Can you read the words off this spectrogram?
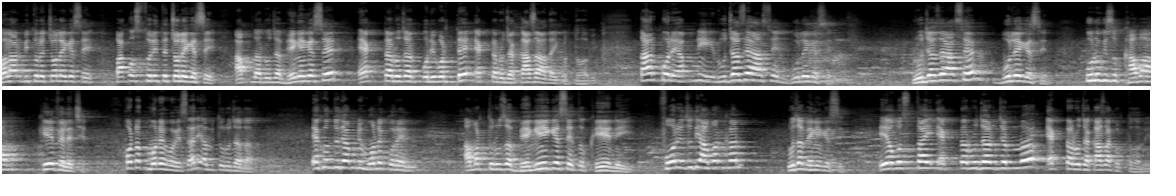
গলার ভিতরে চলে গেছে, পাকস্থলিতে চলে গেছে, আপনার রোজা ভেঙে গেছে, একটা রোজার পরিবর্তে একটা রোজা কাজা আদায় করতে হবে। তারপরে আপনি রোজা যে আছেন, ভুলে গেছেন। রোজা যে আছেন, ভুলে গেছেন। কোনো কিছু খাবার খেয়ে ফেলেছেন। হঠাৎ মনে হয়েছে, আরে, আমি তো রোজাদার। এখন যদি আপনি মনে করেন, আমার তো রোজা ভেঙেই গেছে, তো খেয়ে নেই। পরে যদি আবার খান, রোজা ভেঙে গেছে। এই অবস্থায় একটা রোজার জন্য একটা রোজা কাজা করতে হবে।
